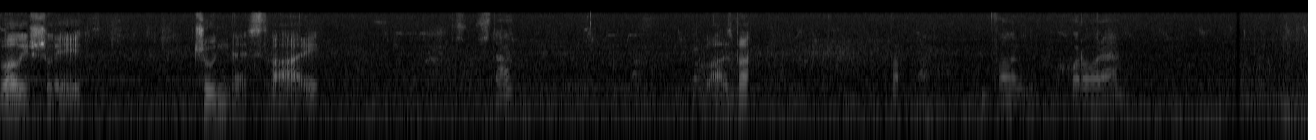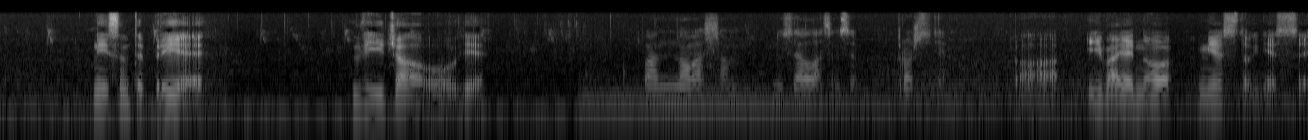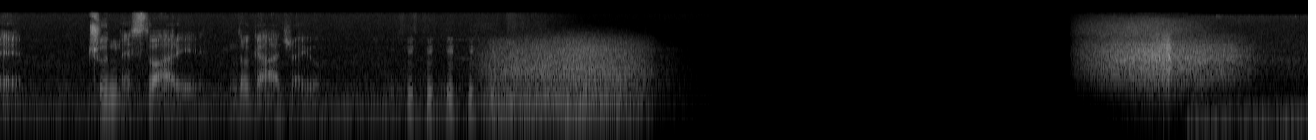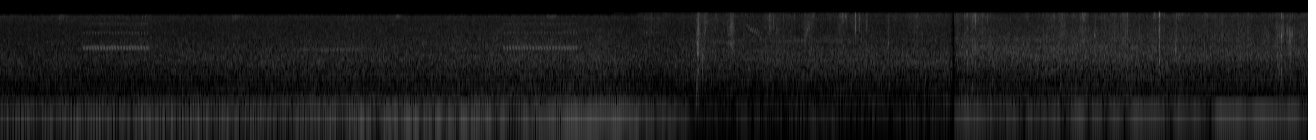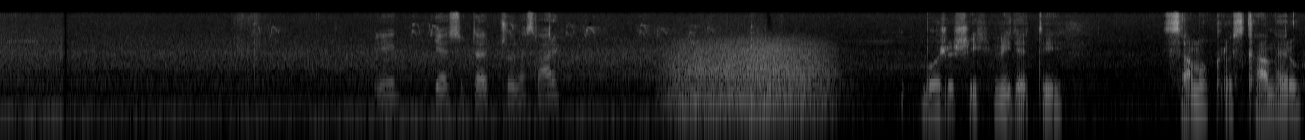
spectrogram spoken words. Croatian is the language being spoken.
Voliš li čudne stvari? Šta? Glazba? Volim horore. Nisam te prije viđao ovdje. Pa nova sam. Doselila sam se prošli tjedan. Pa ima jedno mjesto gdje se čudne stvari događaju. I gdje su te čudne stvari? Možeš ih vidjeti samo kroz kameru.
